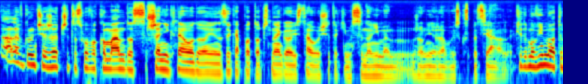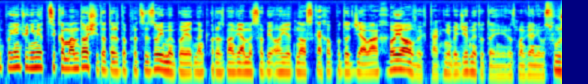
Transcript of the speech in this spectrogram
ale w gruncie rzeczy to słowo komandos przeniknęło do języka potocznego i stało się takim synonimem żołnierza wojsk specjalnych. Kiedy mówimy o tym pojęciu niemieccy komandosi, to też doprecyzujmy, bo jednak rozmawiamy sobie o jednostkach, o pododdziałach bojowych, tak? Nie będziemy tutaj rozmawiali o służbach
